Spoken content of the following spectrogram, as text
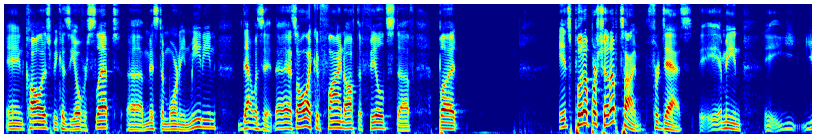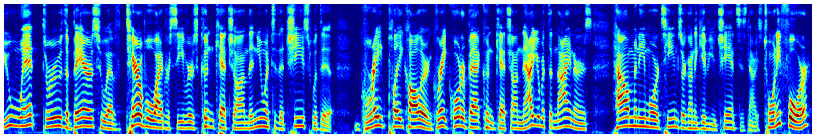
in college because he overslept, uh, missed a morning meeting. That was it. That's all I could find off the field stuff. But it's put up or shut up time for Dazz. I mean, you went through the Bears, who have terrible wide receivers, couldn't catch on. Then you went to the Chiefs with a great play caller and great quarterback, couldn't catch on. Now you're with the Niners. How many more teams are going to give you chances? Now he's 24.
